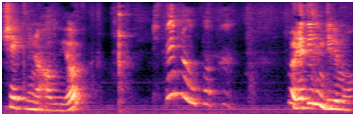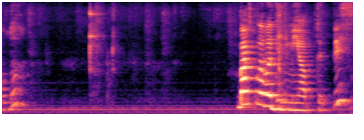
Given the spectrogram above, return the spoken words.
şeklini alıyor. İstemiyorum baba. Böyle dilim dilim oldu. Baklava dilimi yaptık biz.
